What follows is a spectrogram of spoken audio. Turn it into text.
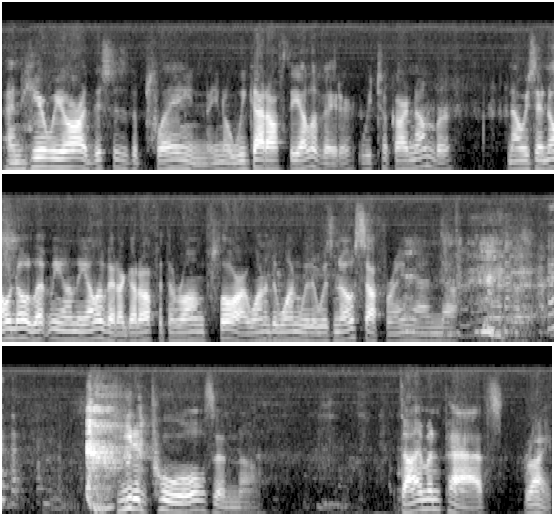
And here we are, this is the plane. You know, we got off the elevator, we took our number. Now we say, no, no, let me on the elevator. I got off at the wrong floor. I wanted the one where there was no suffering and uh, heated pools and uh, diamond paths. Right.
